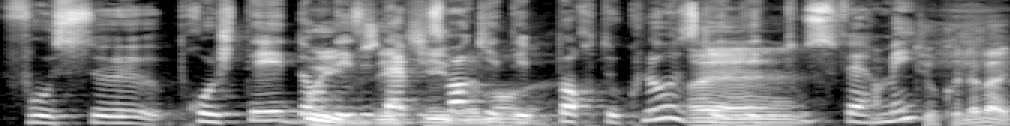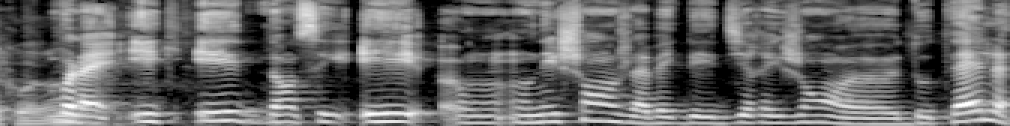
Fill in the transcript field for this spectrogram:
faut se projeter dans des établissements qui étaient portes closes, qui étaient tous fermés. Qui ont là-bas, quoi. Hein. Voilà. Et, et, dans ces, et on, échange avec des dirigeants d'hôtels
